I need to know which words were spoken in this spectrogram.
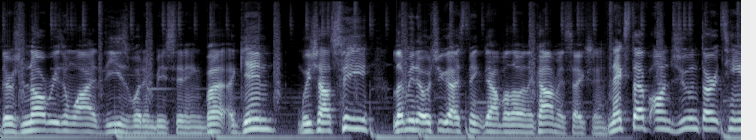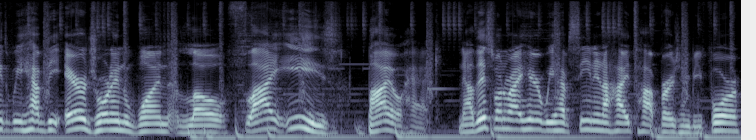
there's no reason why these wouldn't be sitting. But again we shall see. Let me know what you guys think down below in the comment section. Next up on june 13th we have the air jordan 1 low fly ease biohack now this one right here we have seen in a high top version before,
